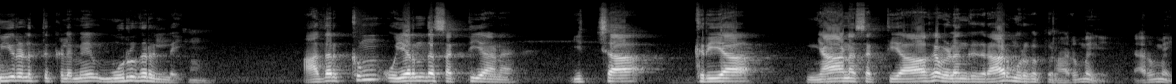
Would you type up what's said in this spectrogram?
உயிரெழுத்துக்களுமே முருகர் இல்லை. அதற்கும் உயர்ந்த சக்தியான இச்சா கிரியா ஞான சக்தியாக விளங்குகிறார் முருகப்பெருமான். அருமை அருமை.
